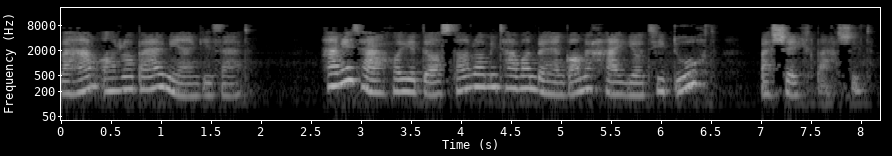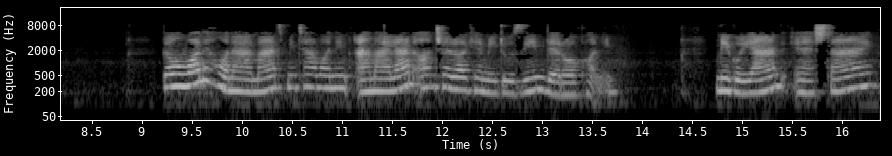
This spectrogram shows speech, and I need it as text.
و هم آن را برمیانگیزد همه طرحهای داستان را می‌توان به هنگام خیاطی دوخت و شکل بخشید به عنوان هنرمند می توانیم عملا آنچه را که می دوزیم درو کنیم. می‌گویند اینشتین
